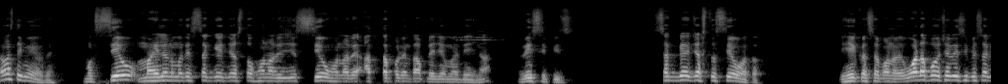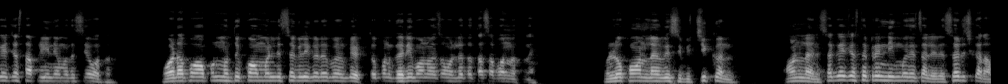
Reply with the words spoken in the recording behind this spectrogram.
समजते मी होते? मग सेव महिलांमध्ये सगळ्यात जास्त होणारे जे सेव होणारे आतापर्यंत आपल्या ज्यामध्ये आहे ना रेसिपीज सगळ्यात जास्त सेव्ह होतात. हे कसं बनवायचं? वडापावच्या रेसिपी सगळ्यात जास्त आपल्या इंडियामध्ये सेव्ह होतात. वडापाव आपण म्हणतो कॉमनली सगळीकडे पण भेटतो पण घरी बनवायचं म्हटलं तर तसा बनत नाही. मग लोक ऑनलाईन रेसिपी चिकन ऑनलाईन सगळ्यात जास्त ट्रेंडिंगमध्ये चाललेले. सर्च करा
